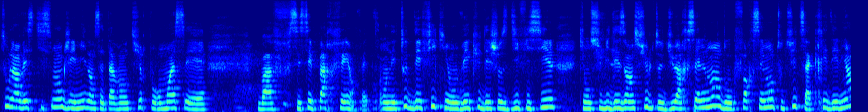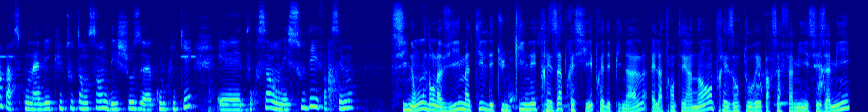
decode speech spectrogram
tout l'investissement que j'ai mis dans cette aventure, pour moi, c'est bah, c'est parfait en fait. On est toutes des filles qui ont vécu des choses difficiles, qui ont subi des insultes, du harcèlement, donc forcément tout de suite ça crée des liens parce qu'on a vécu tout ensemble des choses euh, compliquées et pour ça on est soudés forcément. Sinon, dans la vie, Mathilde est une kiné très appréciée près d'Épinal. Elle a 31 ans, très entourée par sa famille et ses amis.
